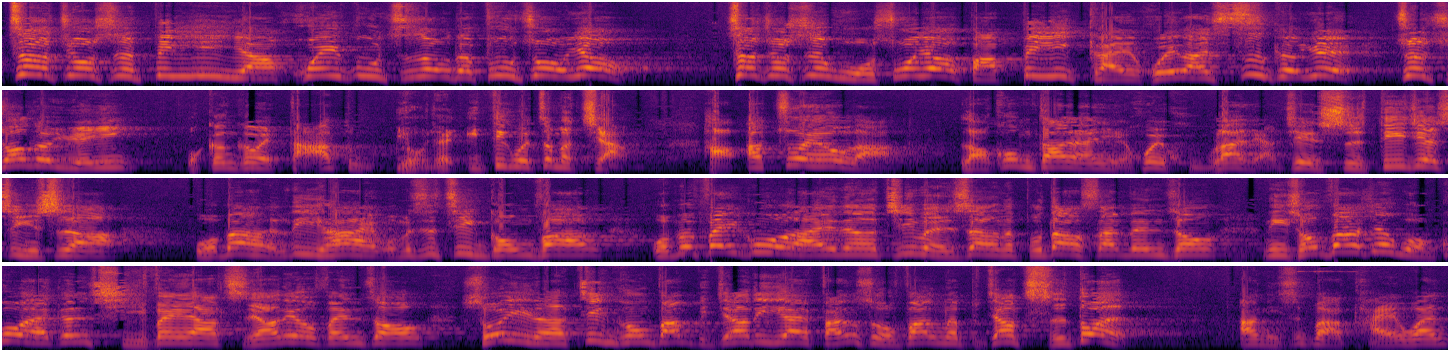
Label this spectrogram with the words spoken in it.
这就是兵役呀恢复之后的副作用，这就是我说要把兵改回来四个月最主要的原因。我跟各位打赌，有人一定会这么讲。好啊，最后啦，老共当然也会唬烂两件事。第一件事情是啊。我们很厉害，我们是进攻方，我们飞过来呢，基本上呢不到三分钟。你从发现我过来跟起飞啊，只要六分钟。所以呢，进攻方比较厉害，防守方呢比较迟钝。啊，你是把台湾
